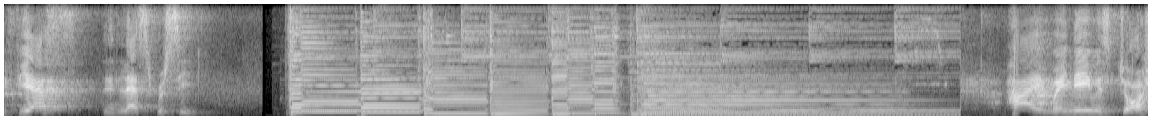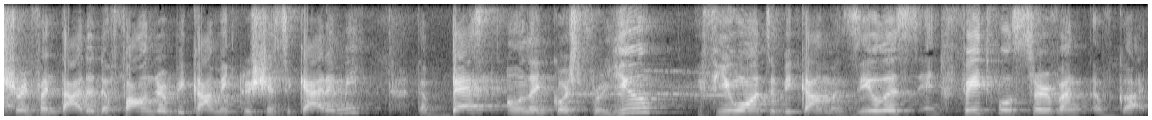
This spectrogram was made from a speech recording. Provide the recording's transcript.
If yes, then let's proceed. Hi, my name is Joshua Infantado, the founder of Becoming Christians Academy, the best online course for you if you want to become a zealous and faithful servant of God.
